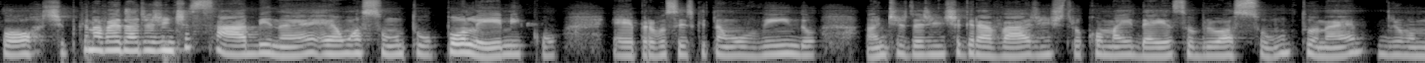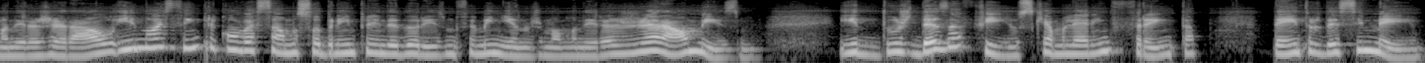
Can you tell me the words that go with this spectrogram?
forte? Porque, na verdade, a gente sabe, né? É um assunto polêmico. É, para vocês que estão ouvindo, antes da gente gravar, a gente trocou uma ideia sobre o assunto, né? De uma maneira geral. E nós sempre conversamos sobre empreendedorismo feminino, de uma maneira geral mesmo. E dos desafios que a mulher enfrenta dentro desse meio.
